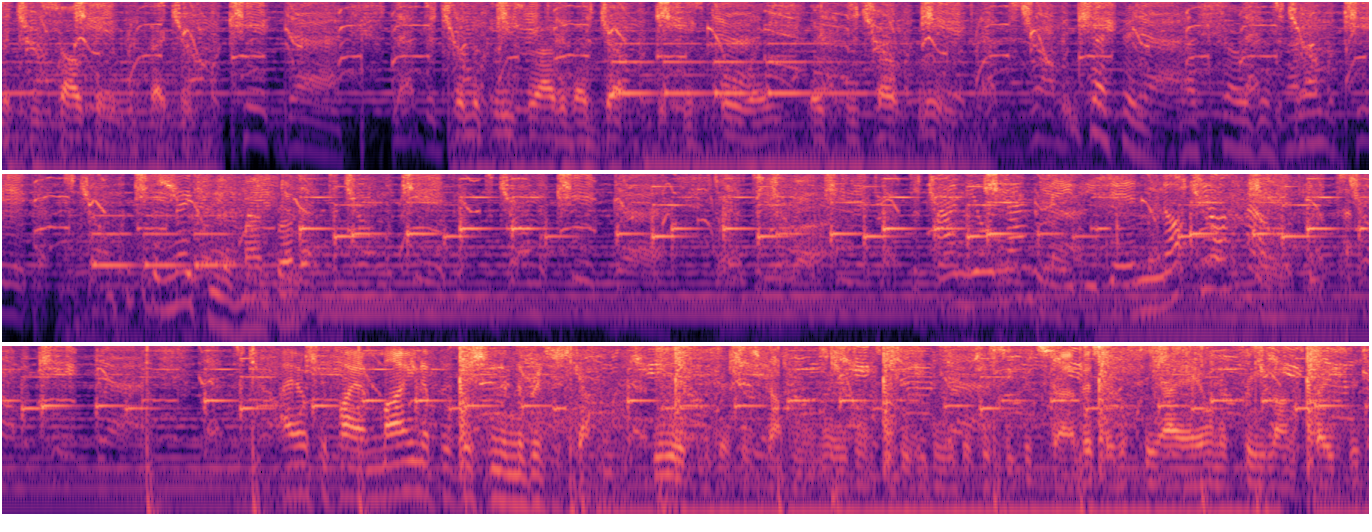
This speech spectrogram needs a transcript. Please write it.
a consulting detective. When the police are out of their depth, which is always, they consult me. Interesting, that soldier fellow. Look at the making of my brother. I'm your landlady, dear, not your housekeeper. I occupy a minor position in the British government. He is the British government when he's not too busy doing the British Secret Service or the CIA on a freelance basis.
